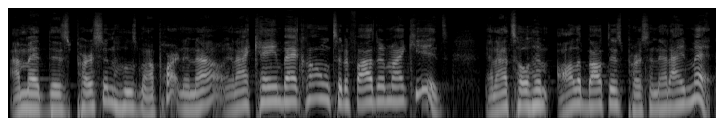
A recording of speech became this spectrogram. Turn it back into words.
I met this person who's my partner now, and I came back home to the father of my kids, and I told him all about this person that I met.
